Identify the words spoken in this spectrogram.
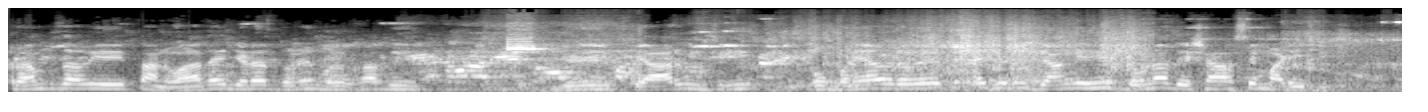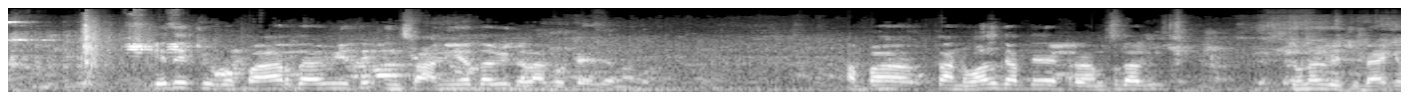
ਟਰੰਪ ਦਾ ਵੀ ਧੰਨਵਾਦ ਹੈ, ਜਿਹੜਾ ਦੋਨੇ ਮੁਲਕਾਂ ਦੀ ਜਿਹੜੀ ਪਿਆਰ ਵੀ ਸੀ, ਉਹ ਬਣਿਆ ਰਹੇ ਤੇ ਇਹ ਜਿਹੜੀ ਜੰਗ ਸੀ, ਦੋਨਾਂ ਦੇਸ਼ਾਂ ਵਾਸਤੇ ਮਾੜੀ ਸੀ। ਇਹਦੇ ਚ ਵਪਾਰ ਦਾ ਵੀ ਤੇ ਇਨਸਾਨੀਅਤ ਦਾ ਵੀ ਗਲਾ ਘੁੱਟਿਆ ਜਾਣਾ। ਆਪਾਂ ਧੰਨਵਾਦ ਕਰਦੇ ਹਾਂ ਟਰੰਪ ਦਾ ਵੀ ਉਹਨਾਂ ਵਿੱਚ ਬਹਿ ਕੇ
